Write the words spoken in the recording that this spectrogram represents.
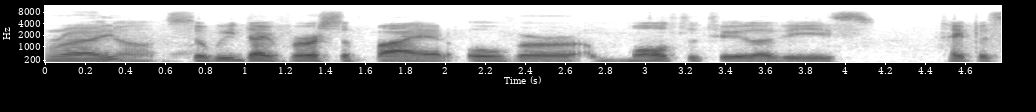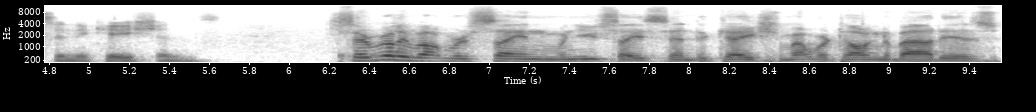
Right. you know so we diversify it over a multitude of these type of syndications So really what we're saying when you say syndication, what we're talking about is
